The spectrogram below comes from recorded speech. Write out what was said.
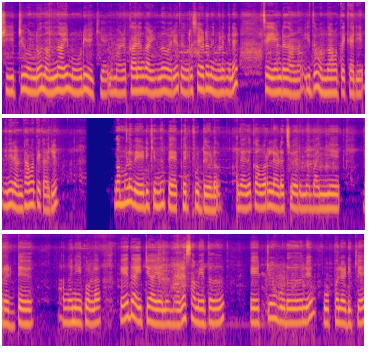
ഷീറ്റ് കൊണ്ടോ നന്നായി മൂടി വയ്ക്കുക ഈ മഴക്കാലം കഴിയുന്നവരെ തീർച്ചയായിട്ടും നിങ്ങളിങ്ങനെ ചെയ്യേണ്ടതാണ്. ഇത് ഒന്നാമത്തെ കാര്യം. ഇനി രണ്ടാമത്തെ കാര്യം നമ്മൾ മേടിക്കുന്ന പാക്കറ്റ് ഫുഡുകൾ അതായത് കവറിൽ അടച്ചു വരുന്ന ബന്ന് ബ്രെഡ് അങ്ങനെയൊക്കെ ഉള്ള ഏത് ഐറ്റം ആയാലും മഴ സമയത്ത് അത് ഏറ്റവും കൂടുതൽ പൂപ്പലടിക്കാൻ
